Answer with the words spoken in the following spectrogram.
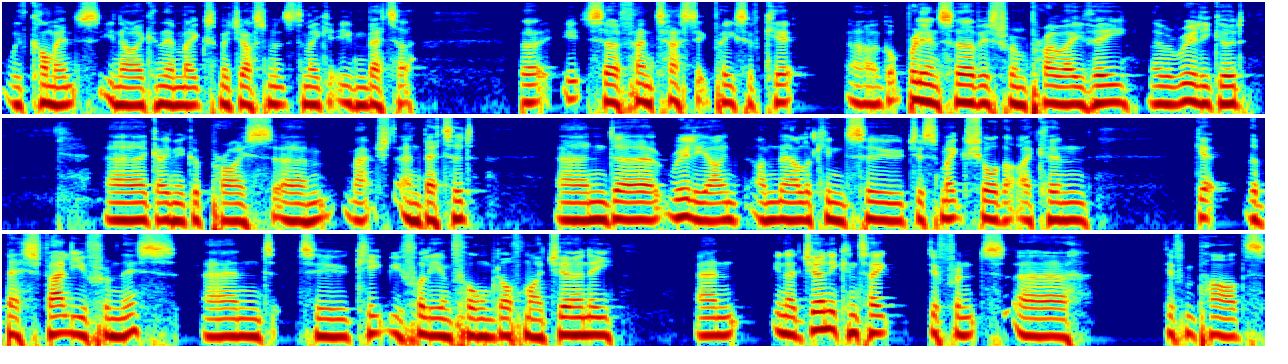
with comments, you know, I can then make some adjustments to make it even better. But it's a fantastic piece of kit. I uh, got brilliant service from Pro AV. They were really good. Uh, gave me a good price, um, matched and bettered. And uh, really, I, I'm now looking to just make sure that I can get the best value from this and to keep you fully informed of my journey. And you know, journey can take different uh, different paths,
